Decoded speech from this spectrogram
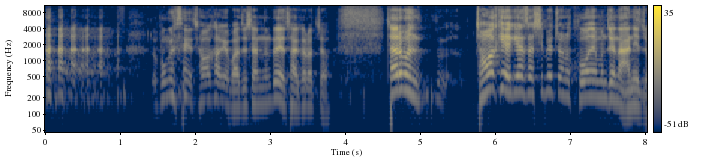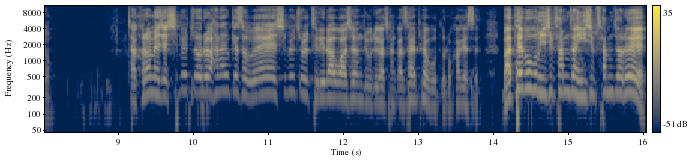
봉교생이 정확하게 맞으셨는데 자 그렇죠. 자 여러분 정확히 얘기해서 11조는 구원의 문제는 아니죠. 자 그러면 이제 11조를 하나님께서 왜 11조를 드리라고 하셨는지 우리가 잠깐 살펴보도록 하겠어요. 마태복음 23장 23절에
